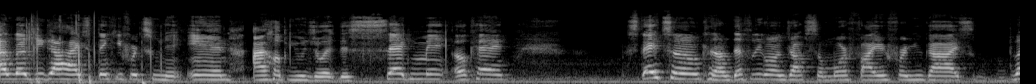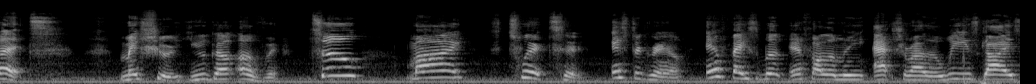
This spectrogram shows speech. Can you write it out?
I love you guys. Thank you for tuning in. I hope you enjoyed this segment. Okay. Stay tuned because I'm definitely going to drop some more fire for you guys. But make sure you go over to my Twitter Instagram, and Facebook, and follow me at Sharada Louise. Guys,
